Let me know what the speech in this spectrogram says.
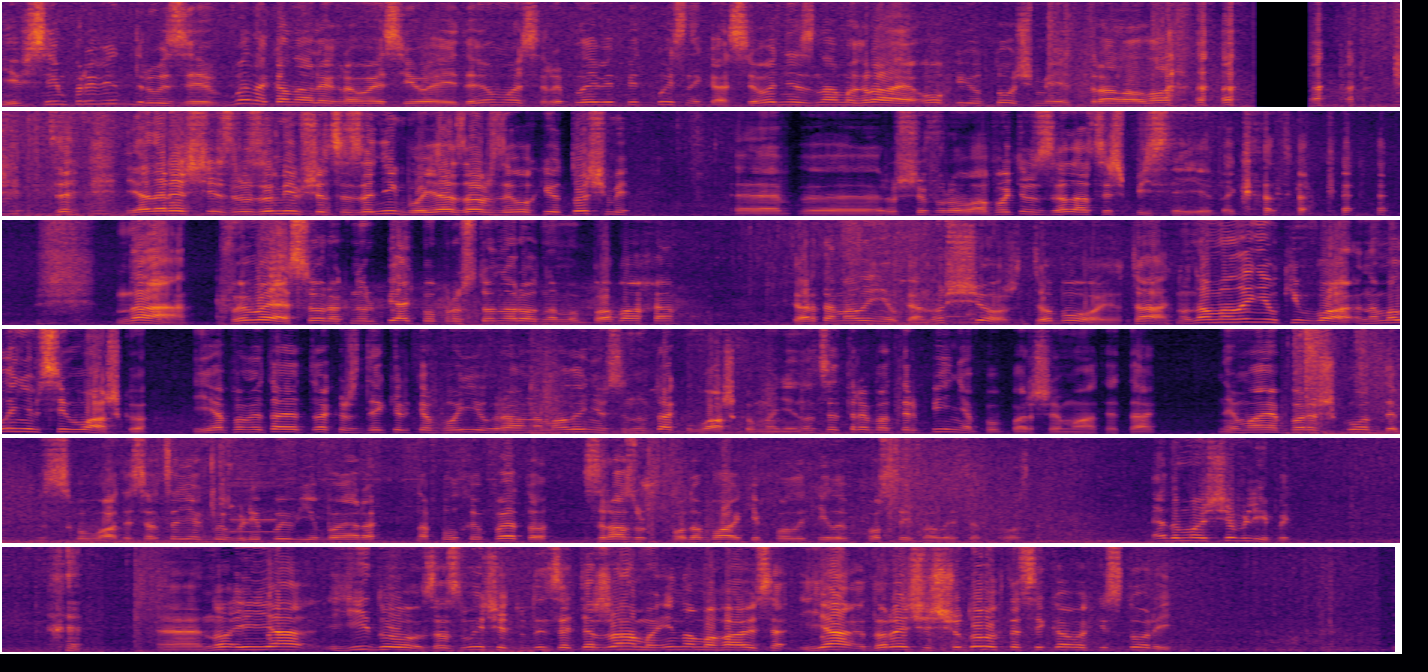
І всім привіт, друзі! Ви на каналі Гравець UA дивимось реплей від підписника. Сьогодні з нами грає Ох You Touch Me Тралала. Це, я нарешті зрозумів, що це за нік, бо я завжди Ох You Touch Me е, е, розшифрував, а потім згадав, це ж пісня є така. така. На ФВ 4005 по простонародному бабаха. Карта Малинівка, ну що ж, до бою. Так, ну на Малинівці, на Малинівці важко. Я пам'ятаю також декілька боїв грав на Малинівці, ну так важко мені. Ну це треба терпіння, по-перше, мати, так? Немає перешкод, де сховатися. Це якби вліпив ЄБР на фул хп, то зразу ж подобайки полетіли, посипалися просто. Я думаю, ще вліпить. Е, Ну і я їду зазвичай туди за тяжами і намагаюся. Я, до речі, з чудових та цікавих історій.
